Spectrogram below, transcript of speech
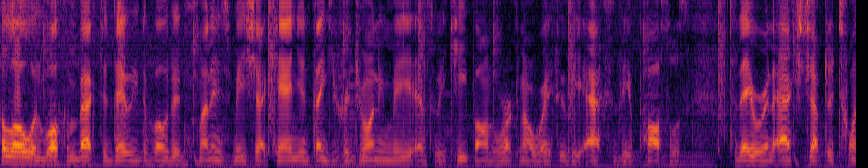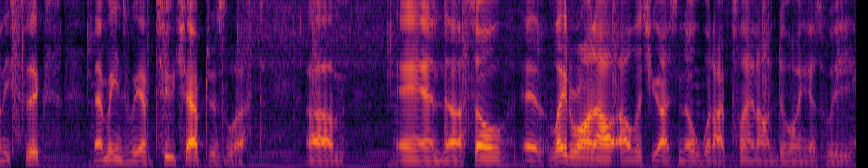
Hello and welcome back to Daily Devoted. My name is Meshach Kanyion. Thank you for joining me as we keep on working our way through the Acts of the Apostles. Today we're in Acts chapter 26. That means we have two chapters left. Um, and uh, so uh, later on, I'll, I'll, let you guys know what I plan on doing as we,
